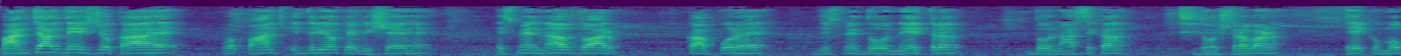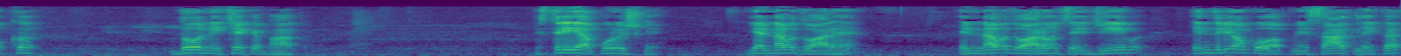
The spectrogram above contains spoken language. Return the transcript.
पांचाल देश जो कहा है वह पाँच इंद्रियों के विषय है। इसमें नव द्वार का पुर है, जिसमें दो नेत्र, दो नासिका, दो श्रवण, एक मुख, दो नीचे के भाग। स्त्री या पुरुष के यह नव द्वार हैं। इन नव द्वारों से जीव इंद्रियों को अपने साथ लेकर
